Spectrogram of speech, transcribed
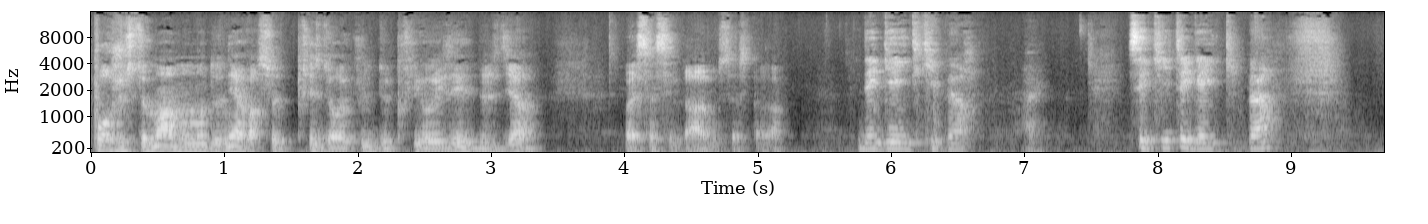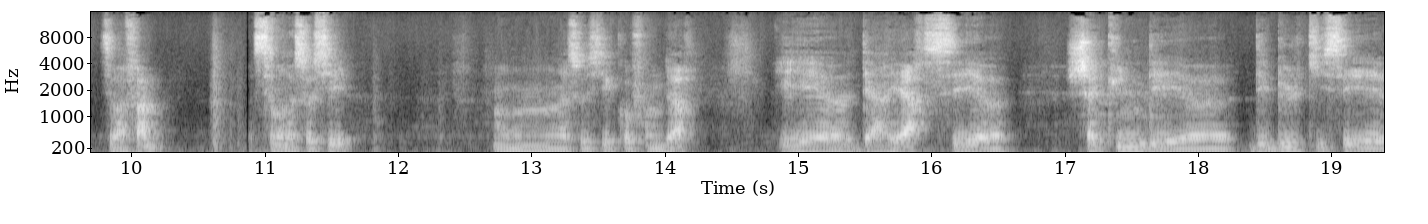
pour justement à un moment donné avoir cette prise de recul, de prioriser de se dire ouais ça c'est grave ou ça c'est pas grave. Des gatekeepers. C'est qui tes gatekeepers C'est ma femme, c'est mon associé, mon associé co-founder. Et euh, derrière, c'est euh, chacune des, euh, des bulles qui s'est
